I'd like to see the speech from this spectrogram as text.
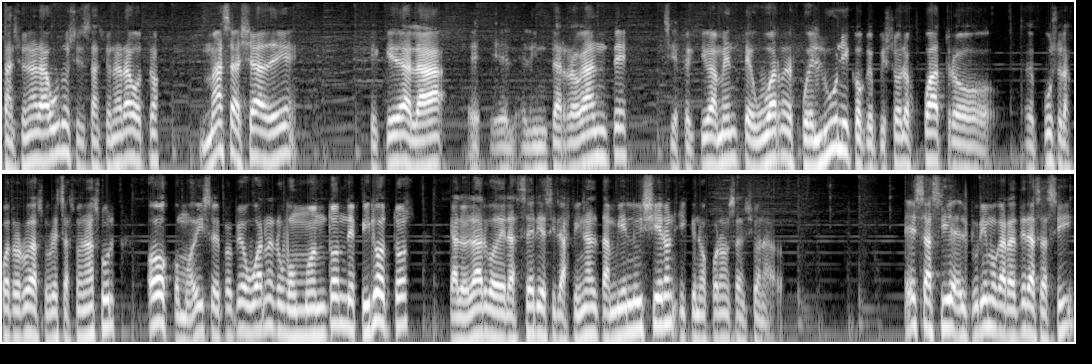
sancionar a unos y sancionar a otros, más allá de que queda la, eh, el interrogante si efectivamente Warner fue el único que pisó los cuatro, eh, puso las cuatro ruedas sobre esa zona azul, o como dice el propio Warner, hubo un montón de pilotos que a lo largo de las series y la final también lo hicieron y que no fueron sancionados. Es así, el turismo carretera es así,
